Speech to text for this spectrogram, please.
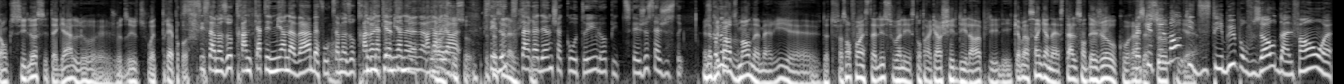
Donc, si là, c'est égal, là, euh, je veux dire, tu vas être très proche. Ça mesure 34,5 en avant, il faut que ça mesure 34,5 en, 34,5 en arrière. Ouais, c'est deux petites de chaque côté, là, puis tu fais juste ajuster. Mais la plupart une- du monde, Marie, euh, de toute façon, faut installer souvent les snow trackers chez le dealer. Puis les, les commerçants qui en installent sont déjà au courant Parce de que ça. tout le monde puis, qui euh, distribue pour vous autres, dans le fond, euh,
